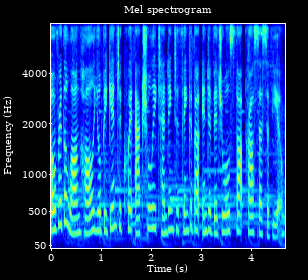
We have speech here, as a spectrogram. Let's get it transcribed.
over the long haul you'll begin to quit actually tending to think about individuals' thought process of you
